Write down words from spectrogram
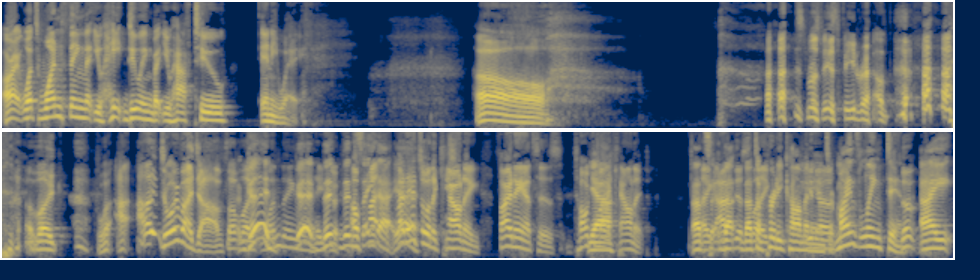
All right. What's one thing that you hate doing, but you have to anyway? Oh, this must be a speed round. I'm like, well, I, I, enjoy my job. So I'm like, good, one thing good. Then, then oh, say fi- that. Yeah. Financial and accounting, finances. Talk yeah. to my accountant. That's like, that, that's like, a pretty common answer. Know, Mine's LinkedIn. The, I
